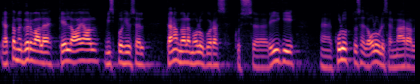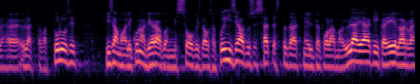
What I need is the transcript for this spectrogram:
jätame kõrvale, kelle ajal, mis põhjusel. täna me oleme olukorras, kus riigi kulutused olulisel määral ületavad tulusid Isamaa oli kunagi erakond, mis soovis lausa põhiseaduses sätestada, et meil peab olema ülejäägiga eelarve.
